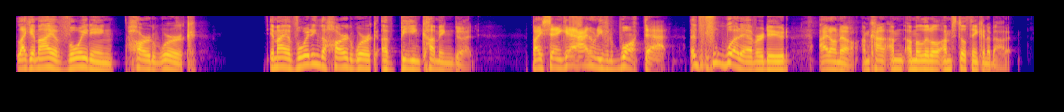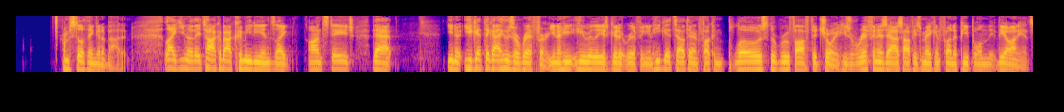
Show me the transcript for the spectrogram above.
Like, am I avoiding hard work? Am I avoiding the hard work of becoming good by saying, yeah, I don't even want that? Whatever, dude. I don't know. I'm kind of, I'm, I'm a little, I'm still thinking about it. I'm still thinking about it. Like, you know, they talk about comedians like on stage that you know, you get the guy who's a riffer. You know, he, he really is good at riffing and he gets out there and fucking blows the roof off the joint. He's riffing his ass off. He's making fun of people in the, the audience.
